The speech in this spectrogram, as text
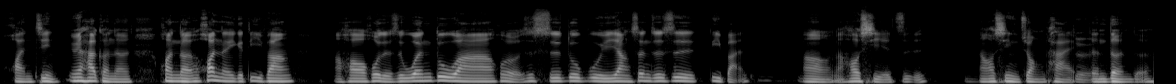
环境，因为它可能换了换了一个地方。然后或者是温度啊，或者是湿度不一样，甚至是地板，嗯，然后鞋子，然后心理状态对等等的，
